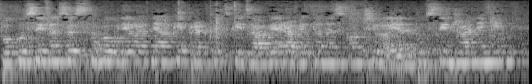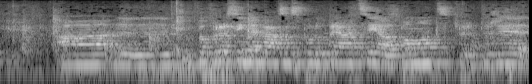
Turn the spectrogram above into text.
Pokusíme se z toho udělat nějaký praktický závěr, aby to neskončilo jen pustým žvaněním. A e, poprosíme vás o spolupráci a o pomoc, protože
